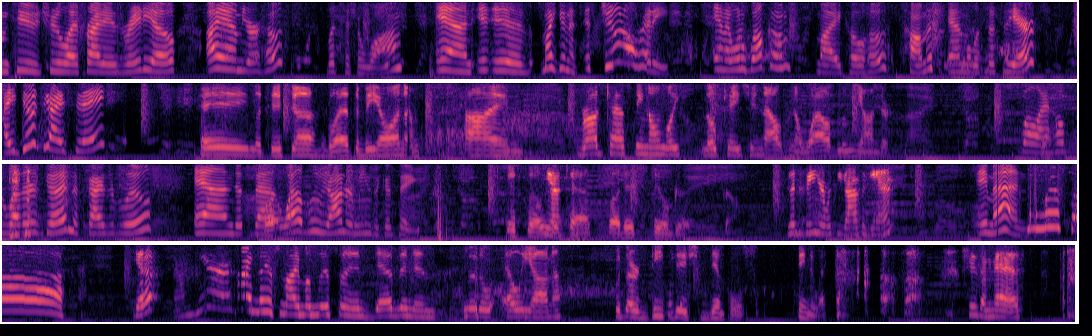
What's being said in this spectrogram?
welcome to TRU-Life Fridays Radio. I am your host, Letitia Wong, and it is my goodness, it's June already. And I want to welcome my co-hosts Thomas and Melissa to the air. How are you doing, guys, today? Hey, Letitia, glad to be on. I'm, I'm broadcasting on location out in the wild blue yonder. Well, I hope the weather is good, and the skies are blue, and that Well- wild blue yonder means a good thing. It's overcast, but it's still good. So. Good to be here with you guys again. Amen. Melissa, Yep, I'm here. I miss my Melissa and Devin and little Eliana with her deep dish dimples. Anyway, She's a mess.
